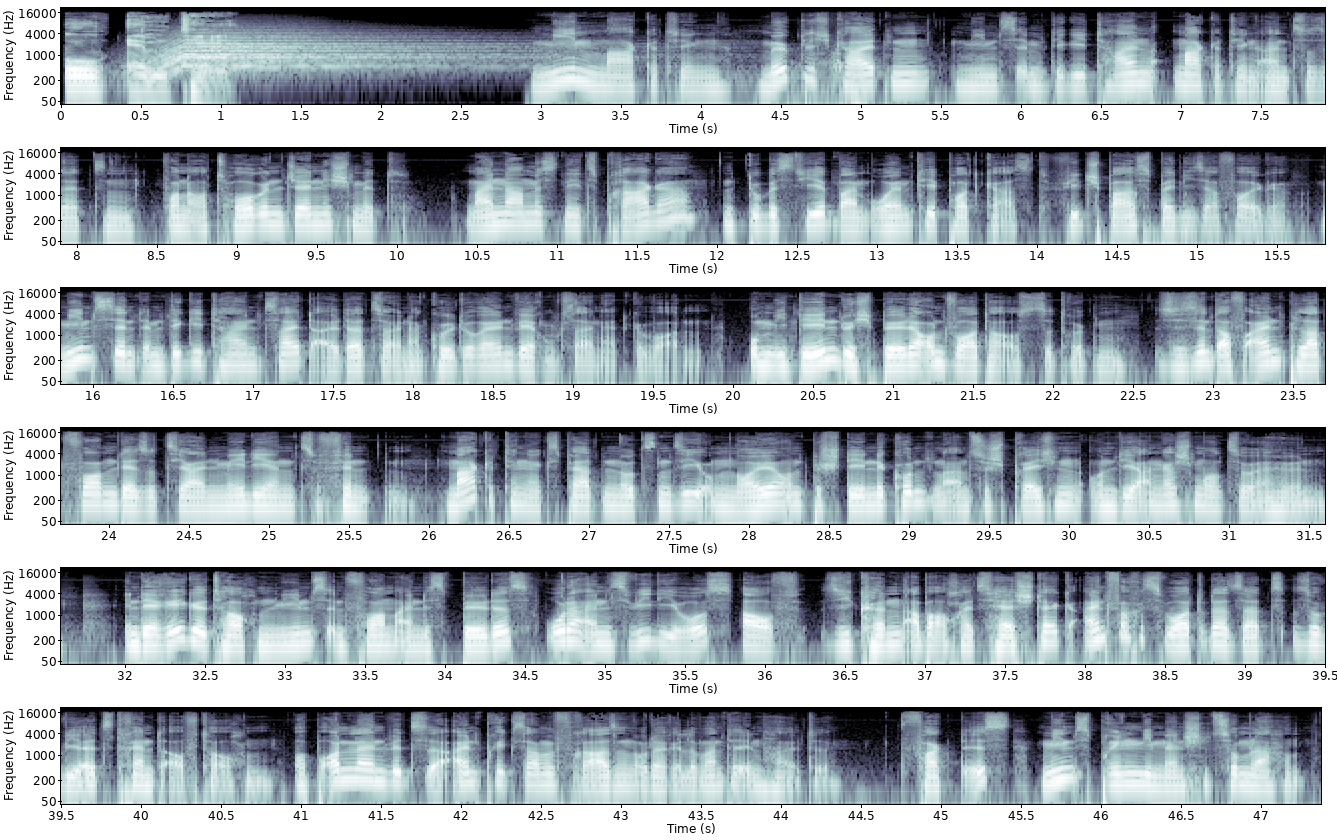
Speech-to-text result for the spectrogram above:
OMT. Meme-Marketing. Möglichkeiten, Memes im digitalen Marketing einzusetzen. Von Autorin Jenny Schmidt. Mein Name ist Nils Prager und du bist hier beim OMT Podcast. Viel Spaß bei dieser Folge. Memes sind im digitalen Zeitalter zu einer kulturellen Währungseinheit geworden, um Ideen durch Bilder und Worte auszudrücken. Sie sind auf allen Plattformen der sozialen Medien zu finden. Marketing-Experten nutzen sie, um neue und bestehende Kunden anzusprechen und ihr Engagement zu erhöhen. In der Regel tauchen Memes in Form eines Bildes oder eines Videos auf. Sie können aber auch als Hashtag, einfaches Wort oder Satz sowie als Trend auftauchen. Ob Online-Witze, einprägsame Phrasen oder relevante Inhalte. Fakt ist, Memes bringen die Menschen zum Lachen.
